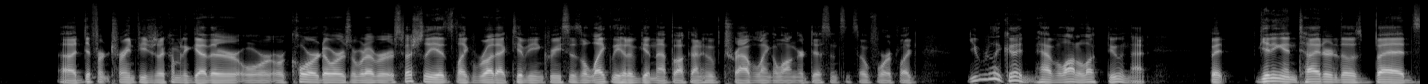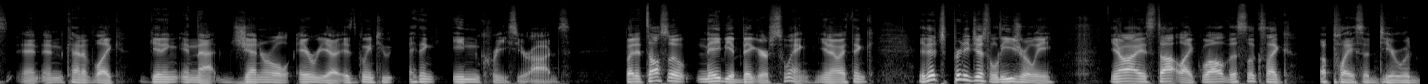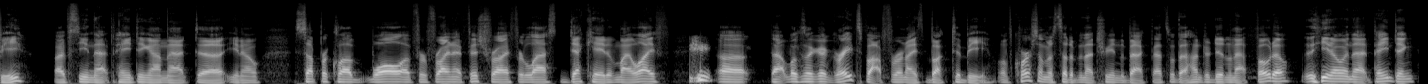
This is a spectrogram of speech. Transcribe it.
uh, different terrain features are coming together, or or corridors or whatever. Especially as like rut activity increases, the likelihood of getting that buck on hoof traveling a longer distance and so forth. Like you really could have a lot of luck doing that. But getting in tighter to those beds and, and kind of like getting in that general area is going to, I think, increase your odds. But it's also maybe a bigger swing. You know, I think if it's pretty just leisurely, you know, I always thought like, well, this looks like a place a deer would be. I've seen that painting on that, uh, you know, supper club wall for Friday Night Fish Fry for the last decade of my life. Uh, that looks like a great spot for a nice buck to be. Of course, I'm going to set up in that tree in the back. That's what that hunter did in that photo, you know, in that painting.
